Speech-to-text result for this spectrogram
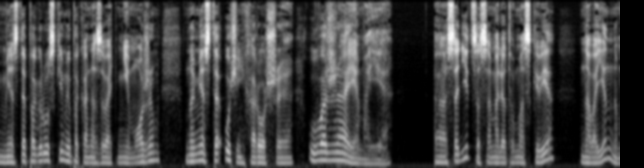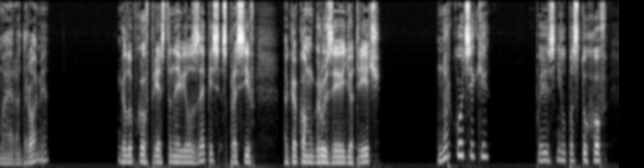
Место погрузки мы пока назвать не можем, но место очень хорошее, уважаемое. А садится самолет в Москве на военном аэродроме. Голубков приостановил запись, спросив, о каком грузе идет речь. «Наркотики», — пояснил Пастухов, —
